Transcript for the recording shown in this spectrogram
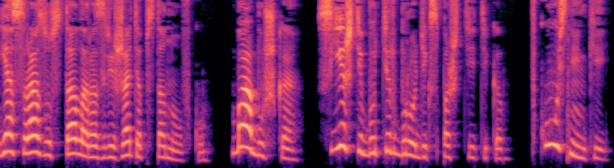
Я сразу стала разряжать обстановку. Бабушка, съешьте бутербродик с паштетиком. Вкусненький.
